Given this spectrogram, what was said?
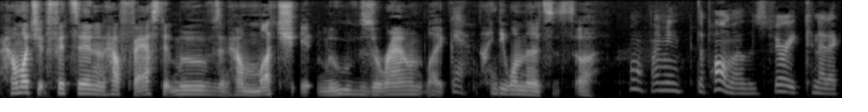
how much it fits in and how fast it moves and how much it moves around. Like Yeah. 91 minutes is, uh, Well, I mean, De Palma was very kinetic.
